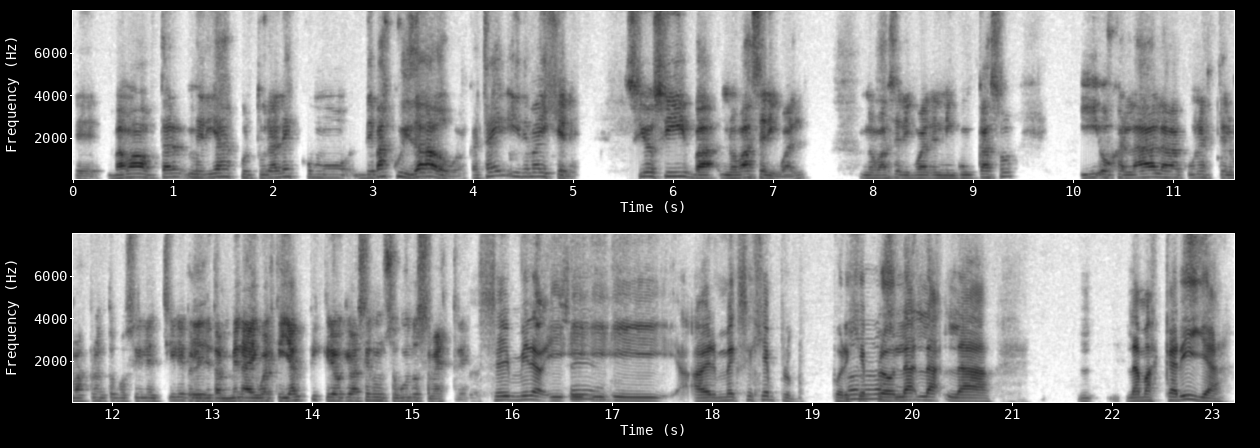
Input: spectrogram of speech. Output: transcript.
Eh, vamos a adoptar medidas culturales como de más cuidado, ¿cachai? Y de más higiene. Sí o sí va, no va a ser igual, no va a ser igual en ningún caso. Y ojalá la vacuna esté lo más pronto posible en Chile, pero yo también, al igual que Yampi, creo que va a ser un segundo semestre. Sí, mira, y, y, y, a ver, me ejemplo. Por ejemplo, la, la, la, la, mascarilla.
